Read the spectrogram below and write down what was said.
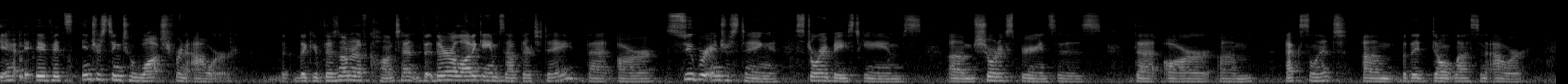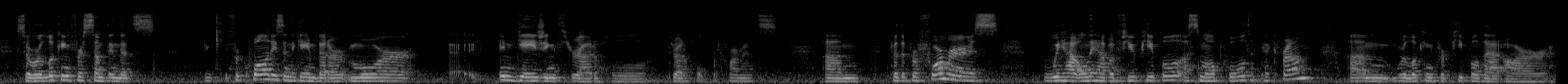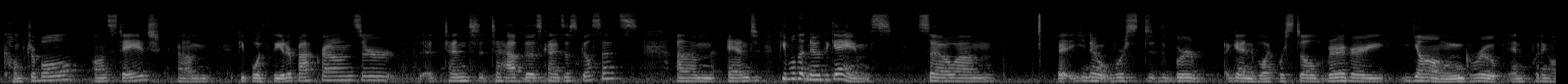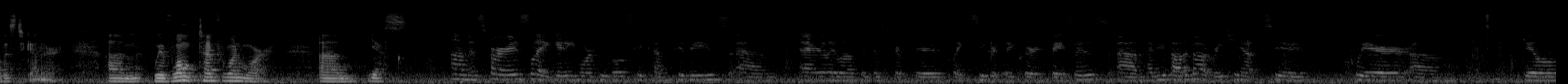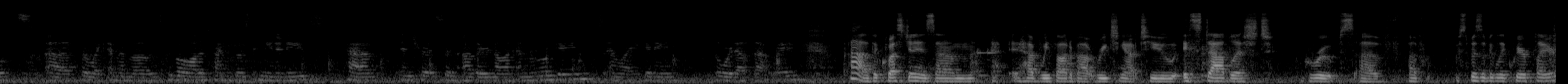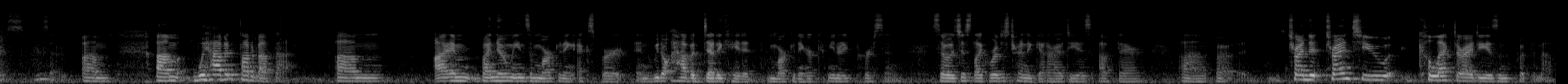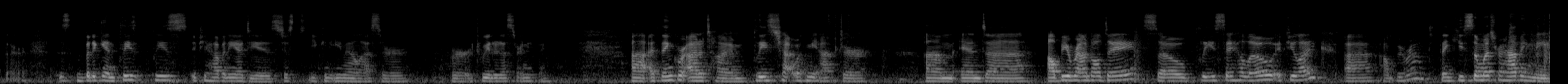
if it's interesting to watch for an hour, like if there's not enough content, th- there are a lot of games out there today that are super interesting, story-based games, um, short experiences that are um, excellent, um, but they don't last an hour. So we're looking for something that's for qualities in the game that are more uh, engaging throughout a whole throughout a whole performance. Um, for the performers, we have only have a few people, a small pool to pick from. Um, we're looking for people that are comfortable on stage. Um, people with theater backgrounds are tend to, to have those kinds of skill sets, um, and people that know the games. So. Uh, you know, we're we're again like we're still very very young group in putting all this together. Um, we have one time for one more. Um, yes. Um, as far as like getting more people to come to these, um, and I really love the descriptor, like secretly queer spaces. Um, have you thought about reaching out to queer um, guilds uh, for like MMOs? Because a lot of times those communities have interests in other non-MMO games, and like getting the word out that way. Ah, the question is, um, have we thought about reaching out to established groups of, of specifically queer players? So, um, um, we haven't thought about that. Um, I'm by no means a marketing expert, and we don't have a dedicated marketing or community person. So it's just like we're just trying to get our ideas out there, uh, uh, trying to trying to collect our ideas and put them out there. But again, please, please, if you have any ideas, just you can email us or, or tweet at us or anything. Uh, I think we're out of time. Please chat with me after. Um, and uh, I'll be around all day, so please say hello if you like. Uh, I'll be around. Thank you so much for having me.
